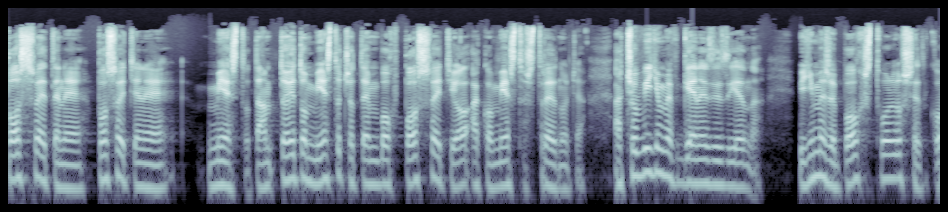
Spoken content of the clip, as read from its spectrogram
posvetené, posvetené miesto. Tam, to je to miesto, čo ten Boh posvetil ako miesto stretnutia. A čo vidíme v Genesis 1? Vidíme, že Boh stvoril všetko,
